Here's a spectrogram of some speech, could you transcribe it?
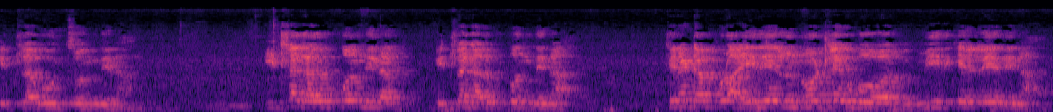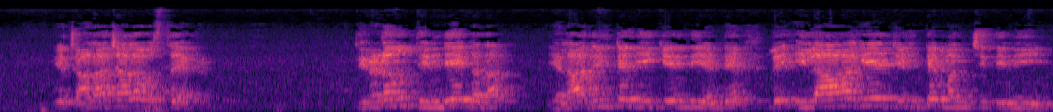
ఇట్లా కూర్చొని తినాలి. ఇట్లా కలుపుకొని తినదు ఇట్లా కలుపుకొని తినాలి. తినేటప్పుడు ఐదేళ్ళు నోట్లేకి పోవద్దు మీదికెళ్ళే తినాలి. ఇక చాలా చాలా వస్తాయి అక్కడ. తినడం తిండే కదా ఎలా తింటే నీకేంది అంటే లే ఇలాగే తింటే మంచి తిని.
